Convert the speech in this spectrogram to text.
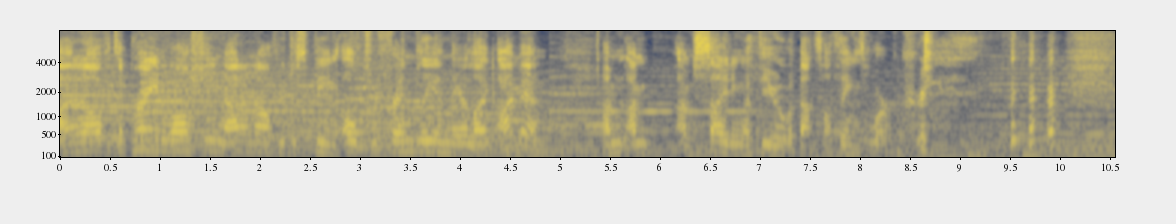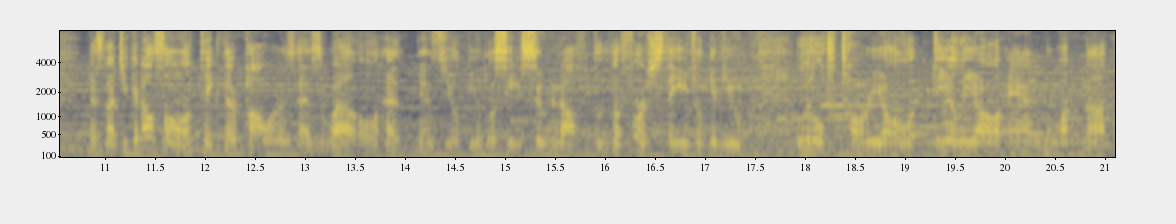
I don't know if it's a brainwashing, I don't know if you're just being ultra friendly and they're like, I'm in. I'm I'm I'm siding with you, but that's how things work. is but you can also take their powers as well, as you'll be able to see soon enough. The first stage will give you a little tutorial dealio and whatnot.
